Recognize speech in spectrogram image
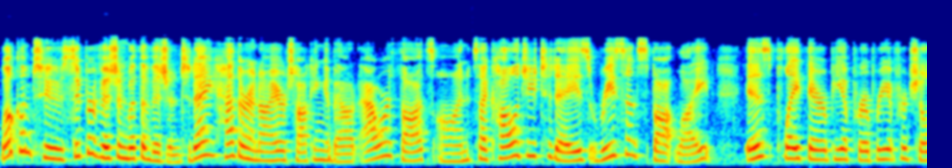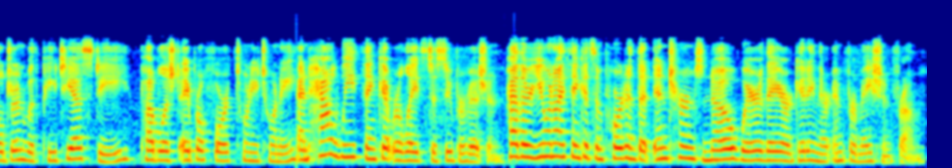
Welcome to Supervision with a Vision. Today, Heather and I are talking about our thoughts on Psychology Today's recent spotlight Is Play Therapy Appropriate for Children with PTSD, published April 4th, 2020, and how we think it relates to supervision. Heather, you and I think it's important that interns know where they are getting their information from.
